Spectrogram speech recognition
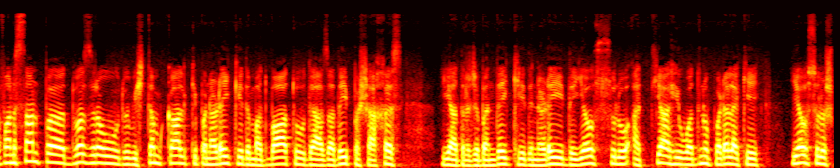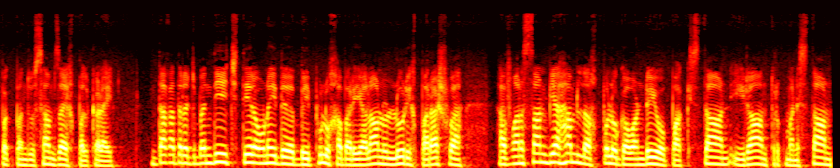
افغانستان په دوه زره او دوه ویشت کال کې په نړۍ کې د مطبوعاتو د ازادۍ په شاخص یاد درجه بندۍ کې د نړۍ د یو سلو اتیا هیوادونو په ډله کې یو سلو شپږ پنځوسم ځای خپل کړی. دغه درجه بندي چې تېره اونۍ د بې پولو خبریالانو له لوري خپره شوه، افغانستان بیا هم له خپلو ګاونډیو پاکستان، ایران، ترکمنستان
